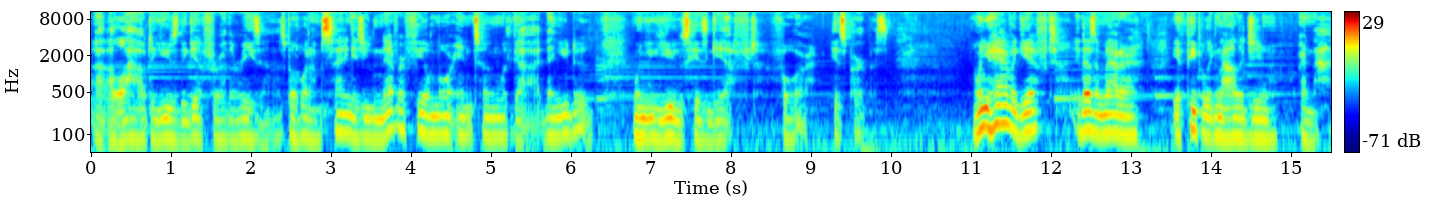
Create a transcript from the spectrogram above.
uh, allowed to use the gift for other reasons, but what I'm saying is you never feel more in tune with God than you do when you use His gift for His purpose. when you have a gift, it doesn't matter if people acknowledge you or not.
